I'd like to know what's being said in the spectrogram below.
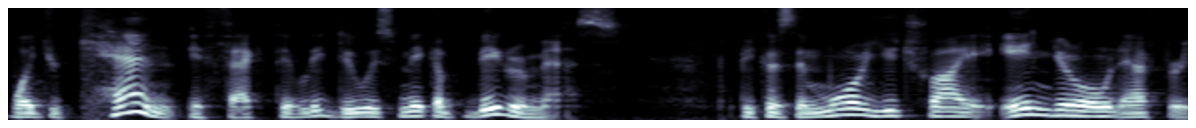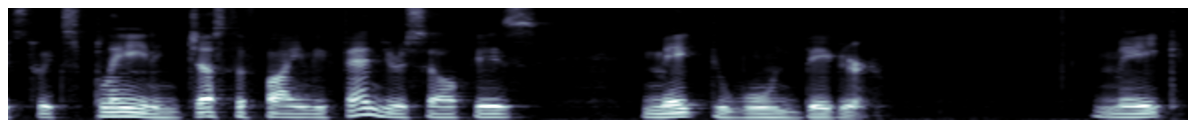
What you can effectively do is make a bigger mess. Because the more you try in your own efforts to explain and justify and defend yourself, is make the wound bigger, make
